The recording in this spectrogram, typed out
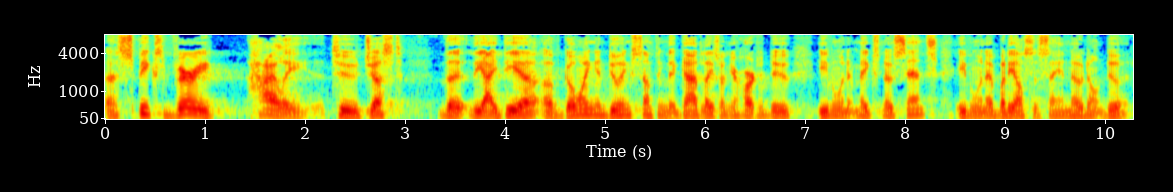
uh, speaks very highly to just the, the idea of going and doing something that God lays on your heart to do, even when it makes no sense, even when everybody else is saying, no, don't do it.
